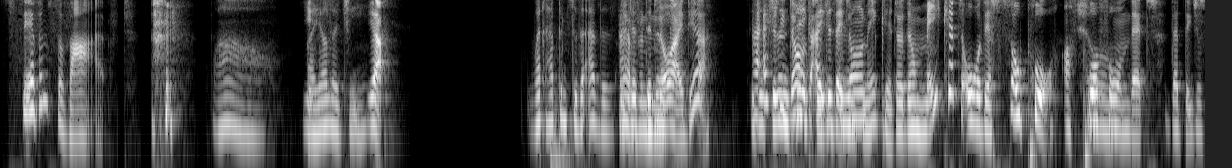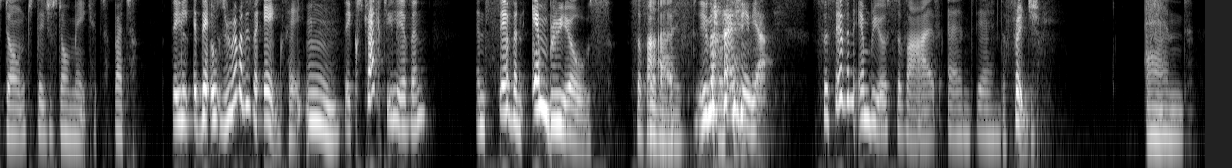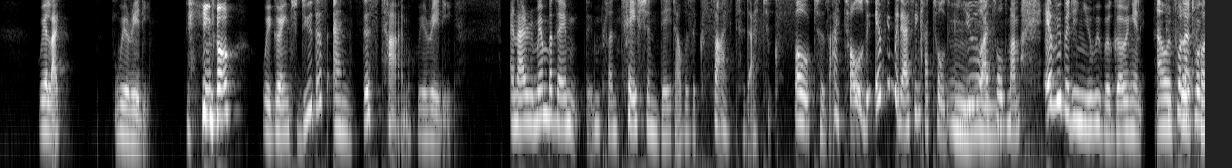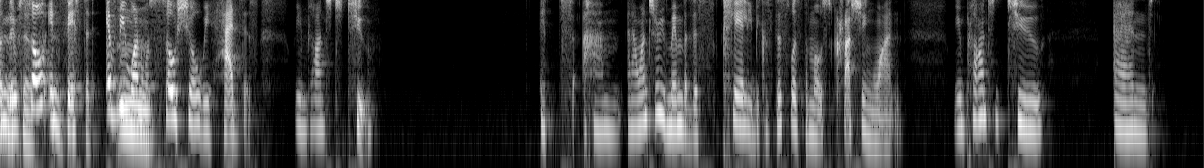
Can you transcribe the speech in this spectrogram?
seven survived. Wow. Yes. Biology. Yeah. What happens to the others? I They have didn't. no idea. They I just actually don't. take, they I- just they don't make it. They don't make it, or they're so poor of poor form that that they just don't. They just don't make it. But they, they remember these are eggs. Hey, Mm. they extract eleven, and seven embryos survive. Survived. You know what I mean? Yeah. So seven embryos survive, and they're in the fridge, and we're like, we're ready. you know, we're going to do this, and this time we're ready. And I remember the, the implantation date. I was excited. I took photos. I told everybody. I think I told you. I told mom. Everybody knew we were going in. I was People so are talking. They were positive. so invested. Everyone was so sure we had this. We implanted two. It um, and I want to remember this clearly because this was the most crushing one. We implanted two, and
